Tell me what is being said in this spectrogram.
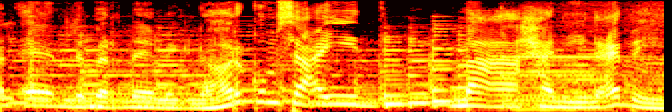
الآن لبرنامج نهاركم سعيد مع حنين عبيد.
